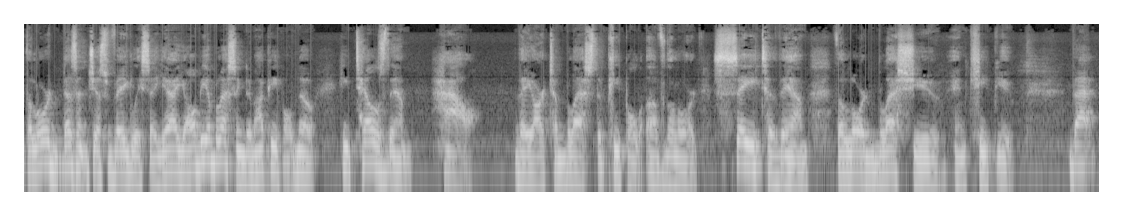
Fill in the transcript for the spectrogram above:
the Lord doesn't just vaguely say, Yeah, y'all be a blessing to my people. No, He tells them how they are to bless the people of the Lord. Say to them, The Lord bless you and keep you. That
